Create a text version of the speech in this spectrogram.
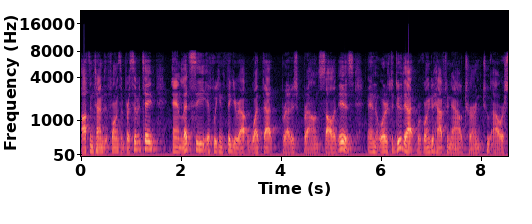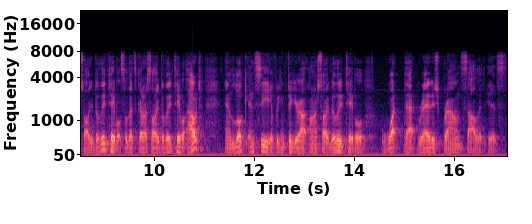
Oftentimes it forms a precipitate, and let's see if we can figure out what that reddish brown solid is. And in order to do that, we're going to have to now turn to our solubility table. So let's get our solubility table out and look and see if we can figure out on our solubility table what that reddish brown solid is.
